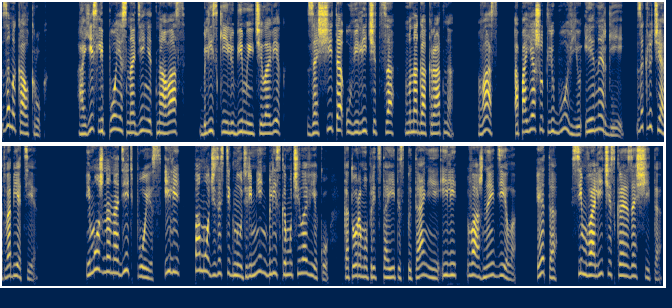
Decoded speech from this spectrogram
замыкал круг. А если пояс наденет на вас близкий и любимый человек, защита увеличится многократно. Вас опояшут любовью и энергией, заключат в объятия. И можно надеть пояс или помочь застегнуть ремень близкому человеку, которому предстоит испытание или важное дело. Это символическая защита.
